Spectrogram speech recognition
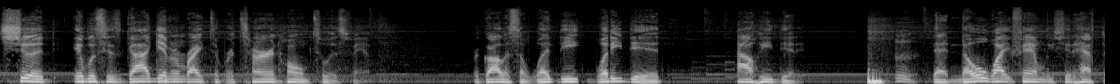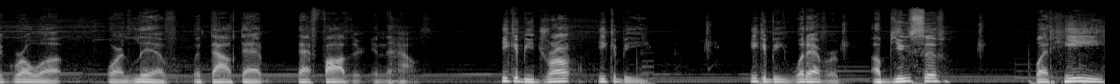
should it was his God given right to return home to his family regardless of what he what he did, how he did it. Mm. That no white family should have to grow up or live without that that father in the house. He could be drunk, he could be he could be whatever, abusive, but he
